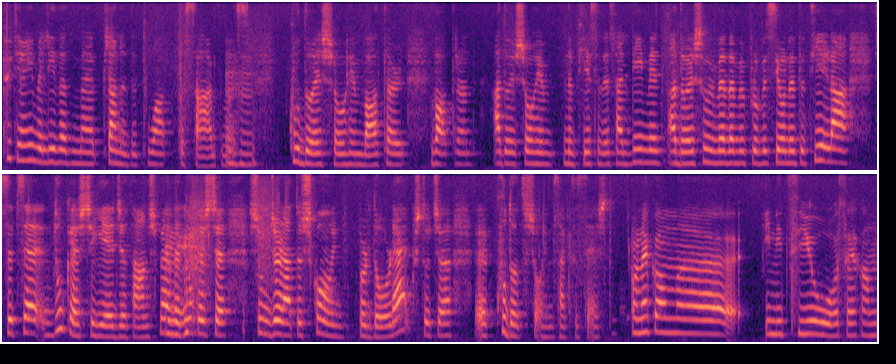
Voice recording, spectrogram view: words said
Pyetja ime lidhet me planet e tua të së ardhmes. Ku do e shohim Vatrën? A do e shohim në pjesën e saldimit? A do e shohim edhe me profesione të tjera? Sepse dukesh që je e gjithanshme dhe dukesh që shumë gjëra të shkojnë për dore, kështu që ku do të shohim saktësisht? Unë e kam iniciu ose e kam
